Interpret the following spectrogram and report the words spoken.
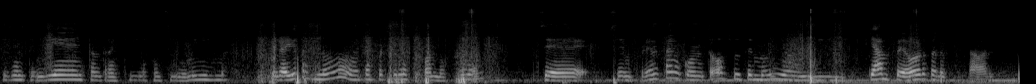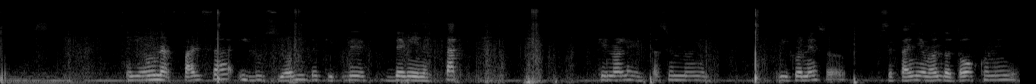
Se sienten bien, están tranquilas consigo mismas. Pero hay otras no, otras personas que cuando fuman se, enfrentan con todos sus demonios y quedan peor de lo que estaban. Y es una falsa ilusión de, que, de, de bienestar que no les está haciendo bien. Y con eso se están llevando todos con ellos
